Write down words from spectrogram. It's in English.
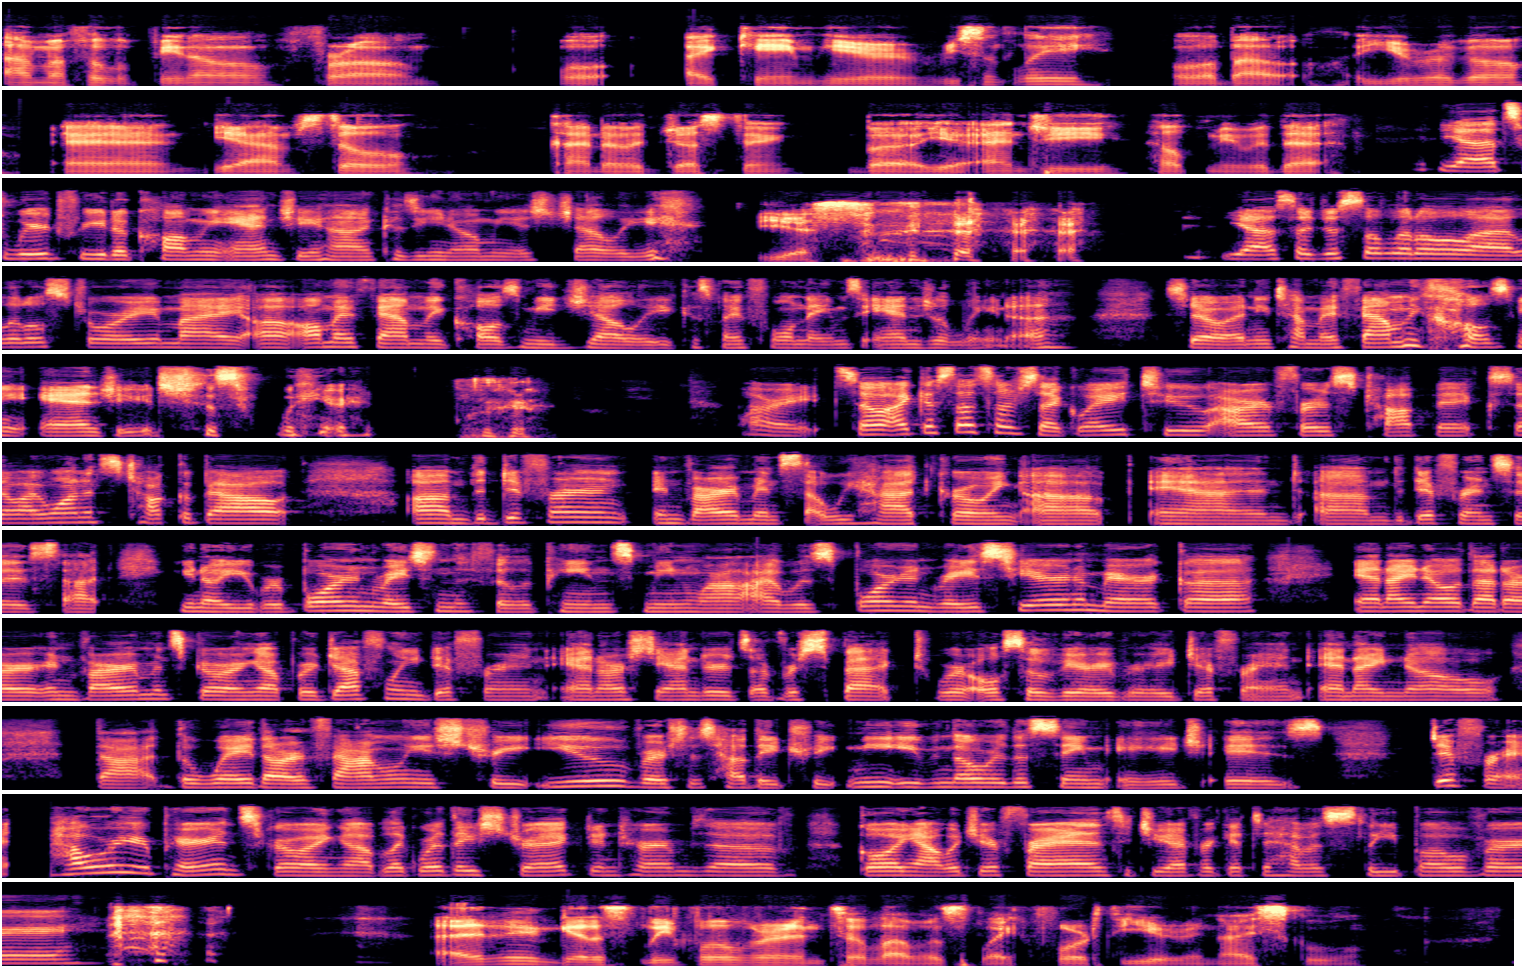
I'm a Filipino from, well, I came here recently, well, about a year ago, and yeah, I'm still kind of adjusting. But yeah, Angie helped me with that. Yeah, it's weird for you to call me Angie, huh? Because you know me as Jelly. Yes. yeah, so just a little uh, little story. My uh, all my family calls me Jelly because my full name's Angelina. So anytime my family calls me Angie, it's just weird. All right. So I guess that's our segue to our first topic. So I wanted to talk about um, the different environments that we had growing up and um, the differences that, you know, you were born and raised in the Philippines. Meanwhile, I was born and raised here in America. And I know that our environments growing up were definitely different and our standards of respect were also very, very different. And I know that the way that our families treat you versus how they treat me, even though we're the same age, is different. How were your parents growing up? Like, were they strict in terms of going out with your friends? Did you ever get to have a sleepover? I didn't get a sleepover until I was like fourth year in high school.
